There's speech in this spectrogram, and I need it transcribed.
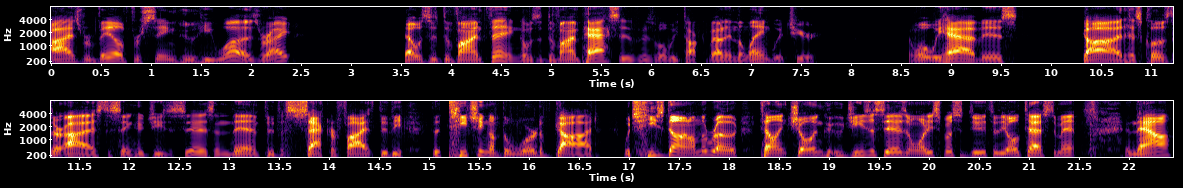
eyes were veiled for seeing who he was, right? That was a divine thing. It was a divine passive, is what we talk about in the language here. And what we have is God has closed their eyes to seeing who Jesus is. And then through the sacrifice, through the, the teaching of the Word of God, which he's done on the road, telling, showing who Jesus is and what he's supposed to do through the Old Testament. And now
